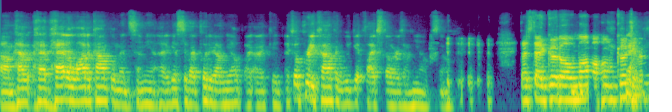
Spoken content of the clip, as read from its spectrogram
um, have, have had a lot of compliments. I mean, I guess if I put it on Yelp, I, I could, I feel pretty confident we get five stars on Yelp. So. That's that good old mama home cooking.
